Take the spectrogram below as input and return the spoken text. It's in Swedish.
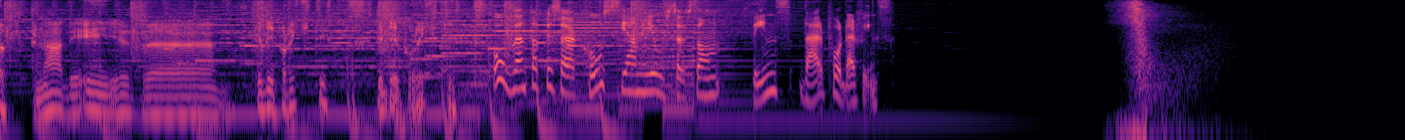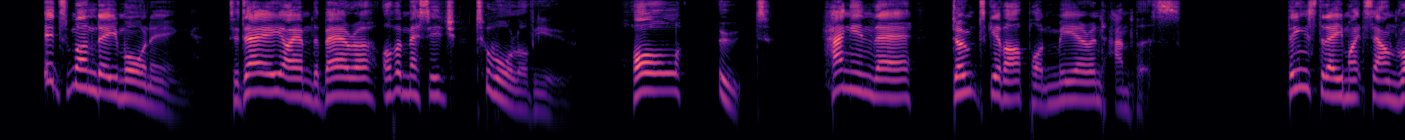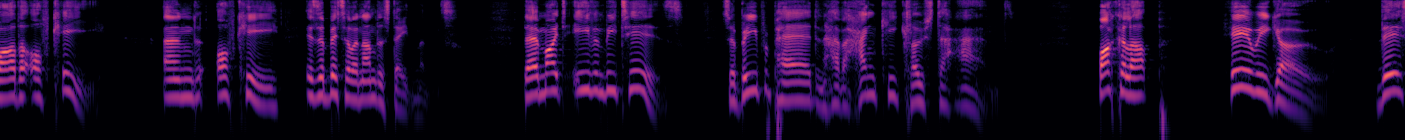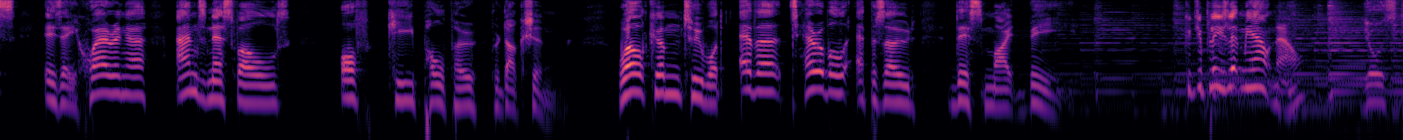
öppna. Det är ju... eh, det blir på riktigt. Det blir på riktigt. Oväntat besök hos Janne Josefsson finns där poddar finns. It's Monday morning. Today I am the bearer of a message to all of you. Hol ut. Hang in there. Don't give up on Mia and Hampus. Things today might sound rather off key, and off key is a bit of an understatement. There might even be tears, so be prepared and have a hanky close to hand. Buckle up. Here we go. This is a Hueringer and Nesvold off key Polpo production. Welcome to whatever terrible episode this might be. Could you please let me out now? Just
